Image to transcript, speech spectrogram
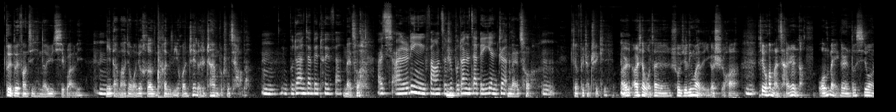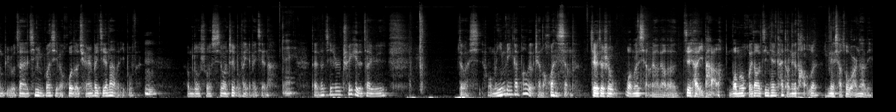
对对方进行的预期管理。嗯你打麻将，我就和和你离婚，这个是站不住脚的。嗯，你不断在被推翻，没错，而且而另一方则是不断的在被验证。没错，嗯这非常 tricky。而而且我再说一句另外的一个实话，嗯，这个话蛮残忍的。我们每个人都希望，比如在亲密关系里面获得全然被接纳的一部分，嗯，我们都说希望这部分也被接纳。对，对，那其实 tricky 的在于，对吧？我们应不应该抱有这样的幻想呢？这个就是我们想要聊的接下来一趴了。我们回到今天开头那个讨论，那个小作文那里。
